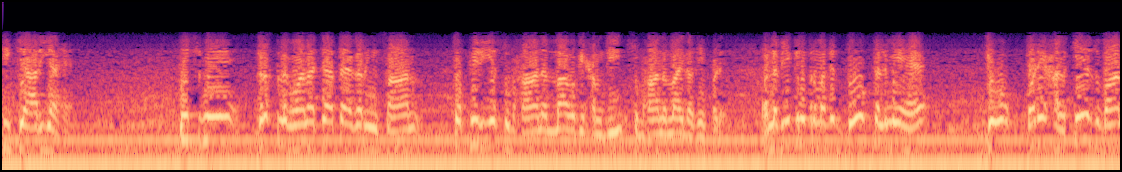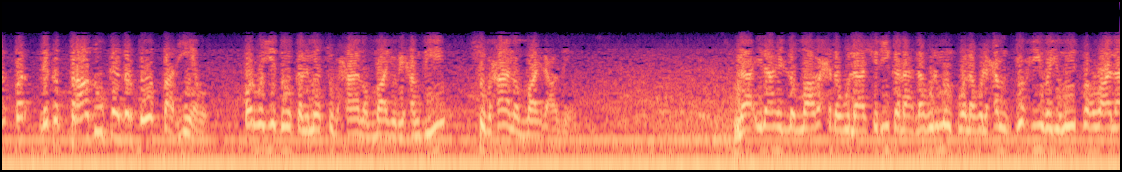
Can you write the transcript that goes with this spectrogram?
کی کیاریاں ہیں۔ اس میں درخت لگوانا چاہتا ہے اگر انسان، تو پھر یہ سبحان اللہ و حمدی سبحان اللہ لذیم پڑے اور نبی کے فرماتے دو کلمے ہیں جو بڑے ہلکے ہیں زبان پر لیکن ترازو کے اندر بہت بھاری ہیں وہ اور وہ یہ دو کلمے سبحان اللہ و حمدی سبحان اللہ العظیم۔ لا الہ الا اللہ وحدہ لا شریک لہ لہ الملک و لہ الحمد یحیی و یمیت وهو علی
